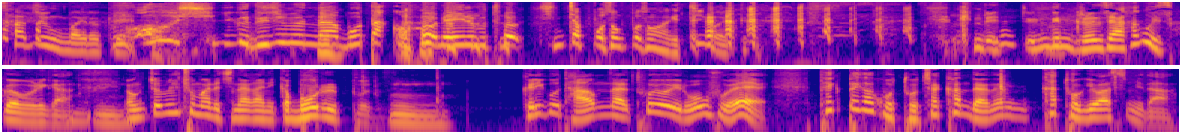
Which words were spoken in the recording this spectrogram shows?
사중 막 이렇게 어우씨 이거 늦으면 나 못 닦어 내일부터. 진짜 뽀송뽀송하겠지 뭐 이렇게. 근데 은근 그런 생각 하고 있을 거야 우리가. 음. 0.1초 만에 지나가니까 모를 뿐. 음. 그리고 다음 날 토요일 오후에 택배가 곧 도착한다는 카톡이 왔습니다.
